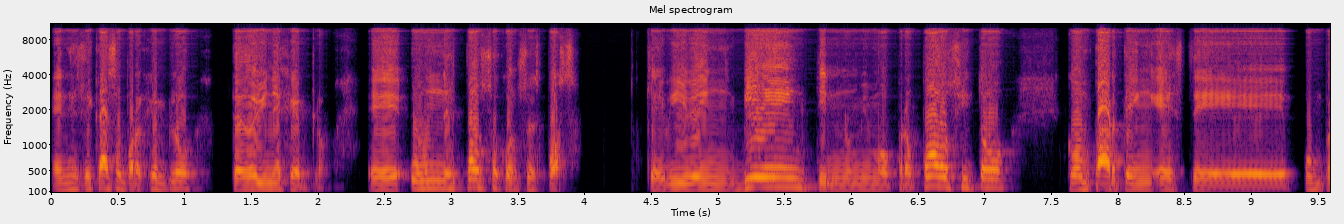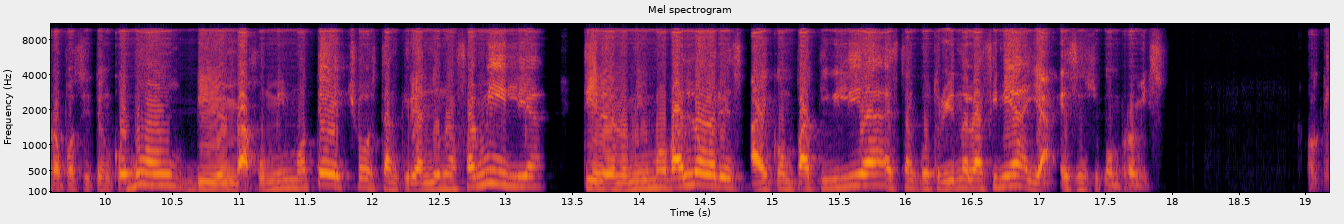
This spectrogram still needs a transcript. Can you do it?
En este caso, por ejemplo, te doy un ejemplo. Eh, un esposo con su esposa, que viven bien, tienen un mismo propósito, comparten este, un propósito en común, viven bajo un mismo techo, están creando una familia, tienen los mismos valores, hay compatibilidad, están construyendo la afinidad, ya, ese es su compromiso. ¿Ok?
